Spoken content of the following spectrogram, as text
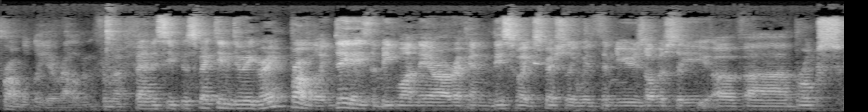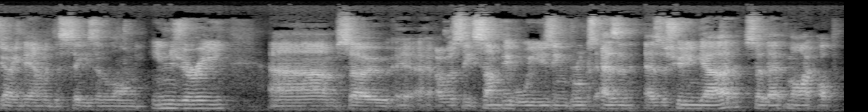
probably irrelevant from a fantasy perspective. Do we agree? Probably. DD's the big one there, I reckon, this week, especially with the news, obviously, of uh, Brooks going down with the season long injury. Um, so, uh, obviously, some people were using Brooks as a, as a shooting guard, so that might, op-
